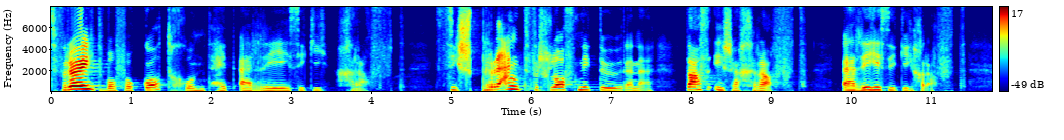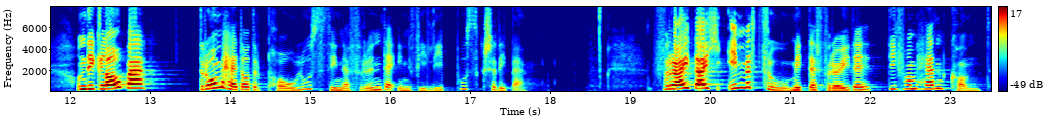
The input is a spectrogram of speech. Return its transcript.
Die Freude, die von Gott kommt, hat eine riesige Kraft. Sie sprengt verschlossene Türen. Das ist eine Kraft. Eine riesige Kraft. Und ich glaube, darum hat auch der Paulus seinen Freunden in Philippus geschrieben. Freut euch immer zu mit der Freude, die vom Herrn kommt.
